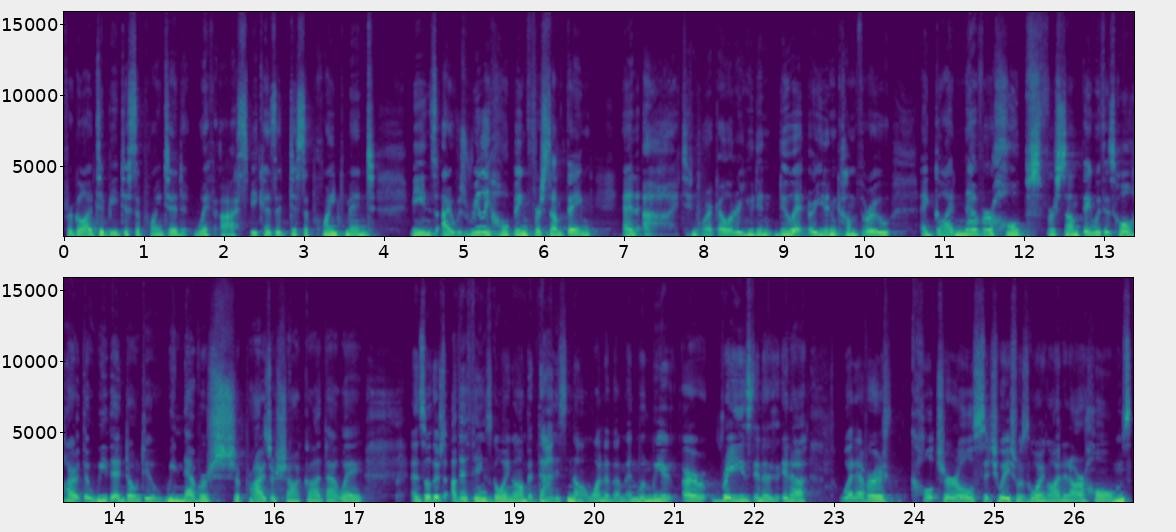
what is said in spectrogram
for God to be disappointed with us because a disappointment means I was really hoping for something and uh, it didn't work out, or you didn't do it, or you didn't come through. And God never hopes for something with his whole heart that we then don't do. We never surprise or shock God that way. And so there's other things going on, but that is not one of them. And when we are raised in a, in a whatever cultural situation was going on in our homes,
